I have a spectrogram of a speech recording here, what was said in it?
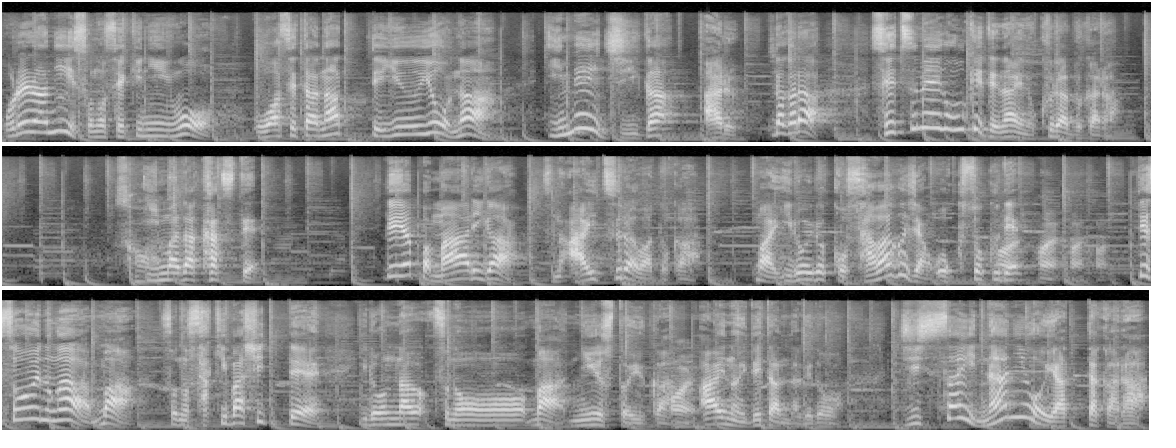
俺らにその責任を負わせたなっていうようなイメージがある。だから説明を受けてないのクラブから。いまだかつて。でやっぱ周りがそのあいつらはとかまあいろいろこう騒ぐじゃん憶測で。でそういうのがまあその先走っていろんなそのまあニュースというか、はい、ああいうのに出たんだけど実際何をやったから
